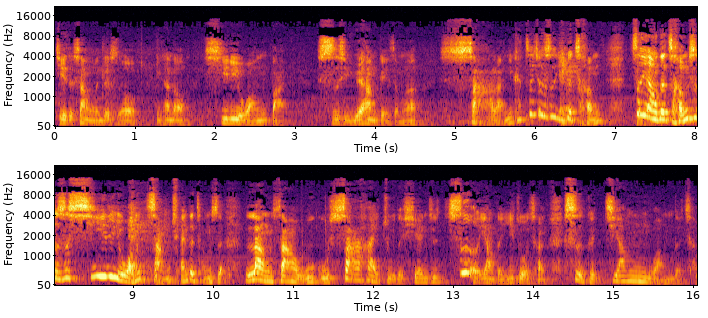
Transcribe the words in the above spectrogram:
接着上文的时候，你看到希律王把施洗约翰给什么杀了？你看这就是一个城，这样的城市是希律王掌权的城市，滥杀无辜、杀害主的先知，这样的一座城是个将亡的城。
